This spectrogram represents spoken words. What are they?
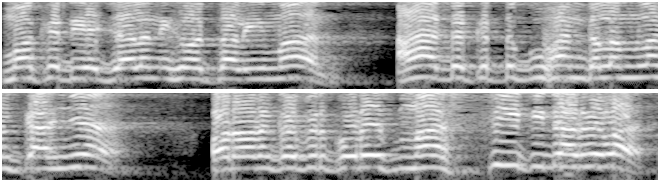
Maka dia jalan hotel iman. Ada keteguhan dalam langkahnya. Orang-orang kafir Quraisy masih tidak rela.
